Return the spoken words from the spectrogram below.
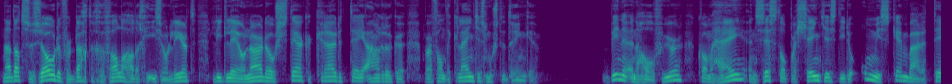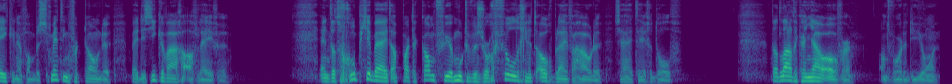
Nadat ze zo de verdachte gevallen hadden geïsoleerd, liet Leonardo sterke kruidenthee aanrukken waarvan de kleintjes moesten drinken. Binnen een half uur kwam hij een zestal patiëntjes die de onmiskenbare tekenen van besmetting vertoonden bij de ziekenwagen afleveren. En dat groepje bij het aparte kampvuur moeten we zorgvuldig in het oog blijven houden, zei hij tegen Dolf. Dat laat ik aan jou over, antwoordde de jongen.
